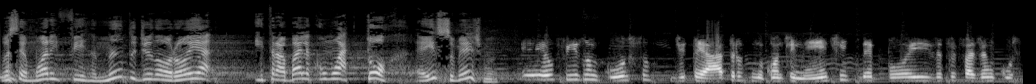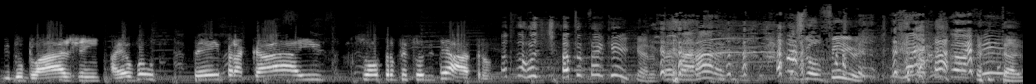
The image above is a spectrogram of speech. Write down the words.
Você mora em Fernando de Noronha e trabalha como ator, é isso mesmo? Eu fiz um curso de teatro no continente, depois eu fui fazer um curso de dublagem, aí eu voltei pra cá e sou professor de teatro. Mas tá falando de teatro pra quem, cara? Pra araras? Os golfinhos? Tá.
